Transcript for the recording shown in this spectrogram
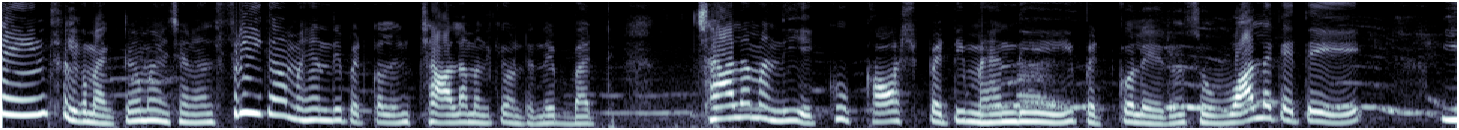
Friends welcome back to my channel. ఫ్రీగా మెహందీ పెట్టుకోవాలని చాలా మందికి ఉంటుంది. బట్ చాలామంది ఎక్కువ కాస్ట్ పెట్టి మెహందీ పెట్టుకోలేరు. సో వాళ్ళకైతే ఈ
